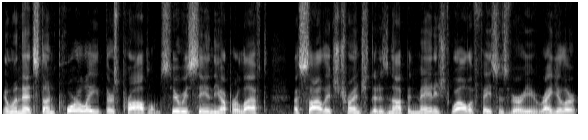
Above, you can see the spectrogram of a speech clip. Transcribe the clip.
And when that's done poorly, there's problems. Here we see in the upper left a silage trench that has not been managed well. The face is very irregular.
